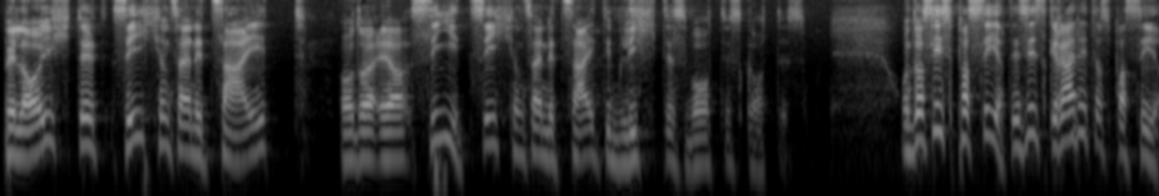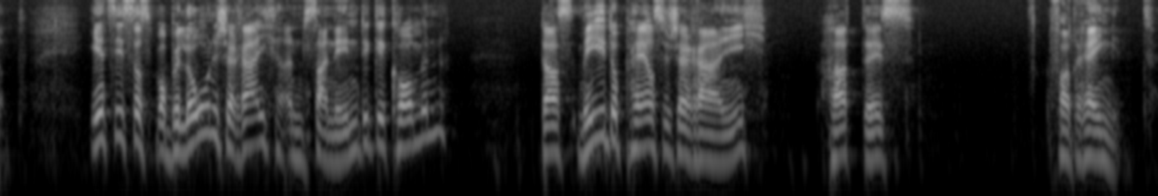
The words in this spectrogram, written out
beleuchtet sich und seine Zeit oder er sieht sich und seine Zeit im Licht des Wortes Gottes. Und was ist passiert? Es ist gerade das passiert. Jetzt ist das babylonische Reich an sein Ende gekommen. Das Medo-Persische Reich hat es verdrängt,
